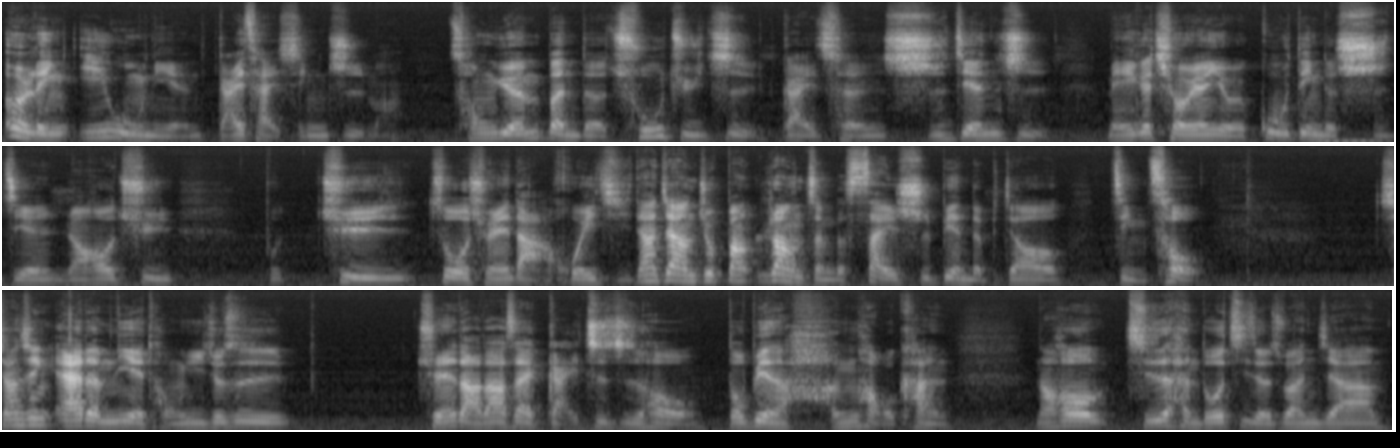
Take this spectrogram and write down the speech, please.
二零一五年改采新制嘛，从原本的出局制改成时间制，每一个球员有固定的时间，然后去不去做全垒打挥击，那这样就帮让整个赛事变得比较紧凑。相信 Adam 你也同意，就是全垒打大赛改制之后都变得很好看。然后，其实很多记者专家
